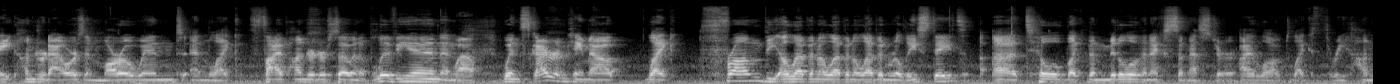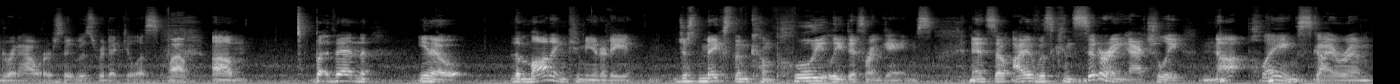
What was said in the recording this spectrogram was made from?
800 hours in Morrowind and like 500 or so in Oblivion. And Wow. when Skyrim came out, like from the 11 11 11 release date uh, till like the middle of the next semester, I logged like 300 hours. It was ridiculous. Wow. Um, but then, you know, the modding community just makes them completely different games. And so I was considering actually not playing Skyrim,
